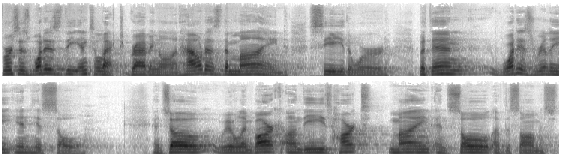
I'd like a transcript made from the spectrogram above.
versus what is the intellect grabbing on. How does the mind see the word? But then what is really in his soul? And so we will embark on these heart mind, and soul of the psalmist.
